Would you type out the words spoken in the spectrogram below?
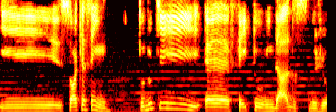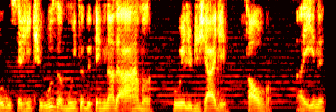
E só que assim, tudo que é feito em dados no jogo, se a gente usa muito determinada arma, o Elho de Jade salva aí, né?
